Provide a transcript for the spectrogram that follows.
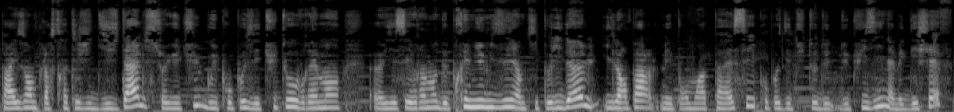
par exemple leur stratégie digitale sur YouTube où ils proposent des tutos vraiment, euh, ils essaient vraiment de premiumiser un petit peu Lidl, il en parle mais pour moi pas assez, ils proposent des tutos de, cuisine avec des chefs.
